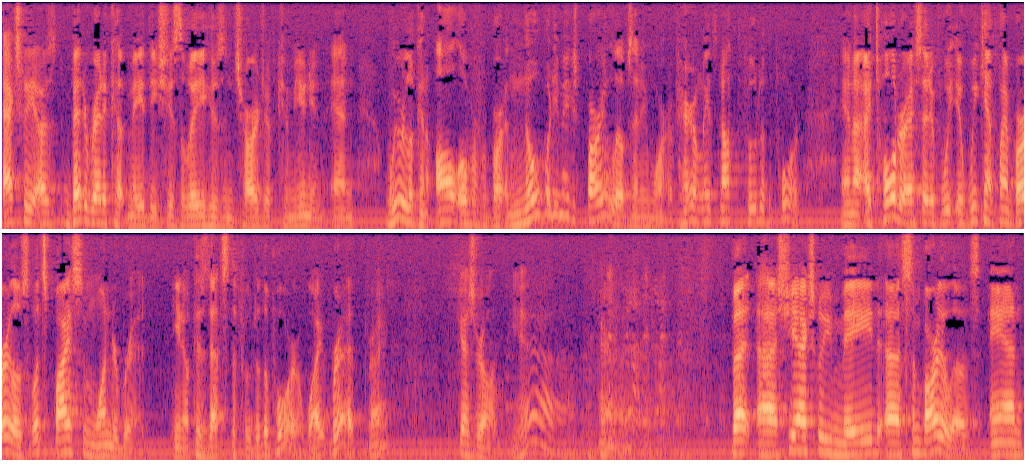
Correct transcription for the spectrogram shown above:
actually, I was, Betty Redicup made these. She's the lady who's in charge of communion. And we were looking all over for barley. Nobody makes barley loaves anymore. Apparently, it's not the food of the poor. And I, I told her, I said, if we, if we can't find barley loaves, let's buy some Wonder Bread. You know, because that's the food of the poor, white bread, right? You guys are all, yeah, apparently. But uh, she actually made uh, some barley loaves. And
